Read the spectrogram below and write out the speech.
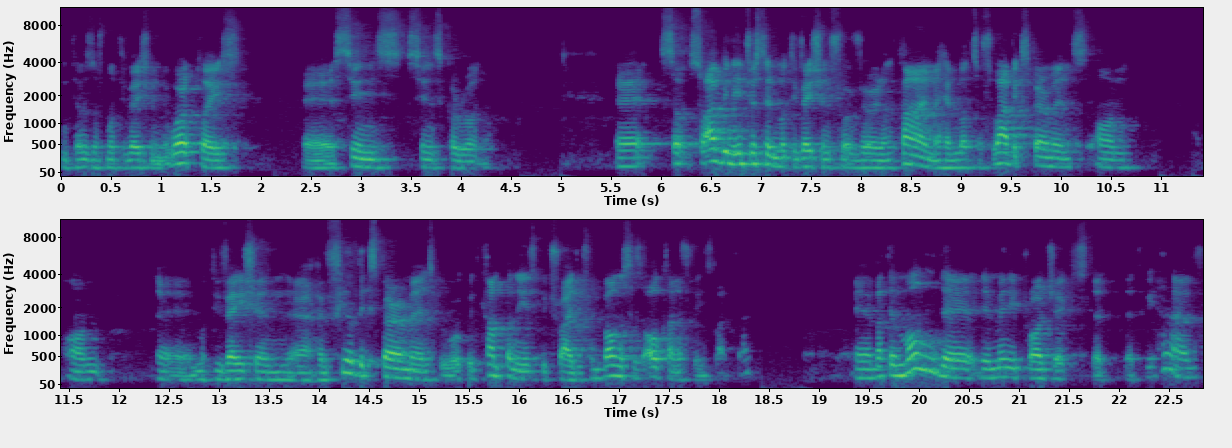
in terms of motivation in the workplace uh, since since Corona. Uh, so, so I've been interested in motivation for a very long time. I have lots of lab experiments on, on uh, motivation. I have field experiments. We work with companies. We try different bonuses, all kinds of things like that. Uh, but among the, the many projects that, that we have,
